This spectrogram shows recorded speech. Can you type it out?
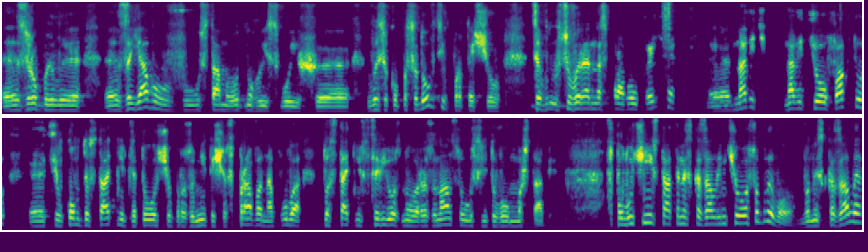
е, зробили е, заяву в устами одного із своїх е, високопосадовців про те, що це суверенна справа України. Е, Навіть навіть цього факту е, цілком достатньо для того, щоб розуміти, що справа набула достатньо серйозного резонансу у світовому масштабі. Сполучені Штати не сказали нічого особливого. Вони сказали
